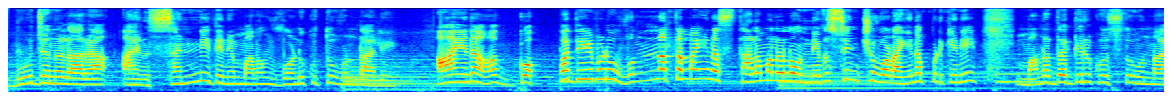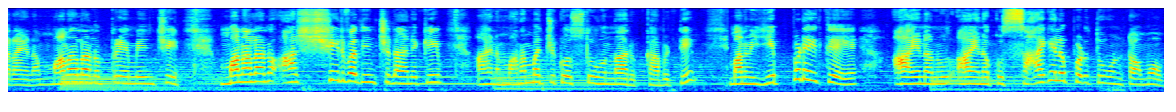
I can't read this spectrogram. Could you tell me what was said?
భూజనులారా ఆయన సన్నిధిని మనం వణుకుతూ ఉండాలి. ఆయన గొప్ప దేవుడు ఉన్నతమైన స్థలములలో నివసించువాడు అయినప్పటికీ మన దగ్గరకు వస్తూ ఉన్నారు ఆయన. మనలను ప్రేమించి మనలను ఆశీర్వదించడానికి ఆయన మన మధ్యకు వస్తూ ఉన్నారు. కాబట్టి మనం ఎప్పుడైతే ఆయనను ఆయనకు సాగిల పడుతూ ఉంటామో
